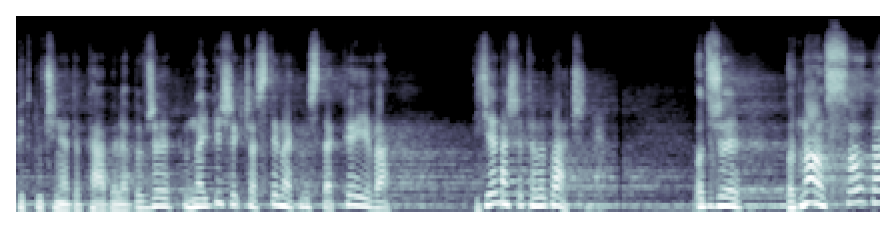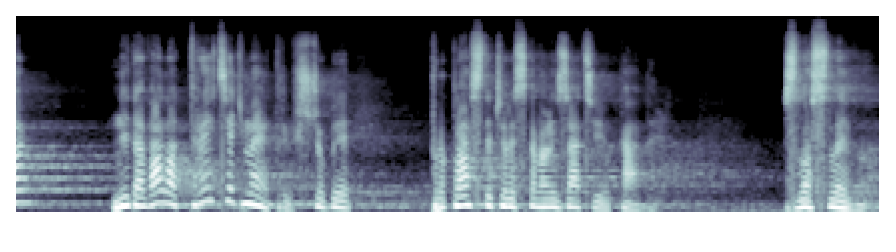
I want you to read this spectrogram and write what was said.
підключення до кабеля, бо вже в найбільших частинах міста Києва є наше телебачення. Отже, одна особа не давала 30 метрів, щоб прокласти через каналізацію кабель. Злосливо.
